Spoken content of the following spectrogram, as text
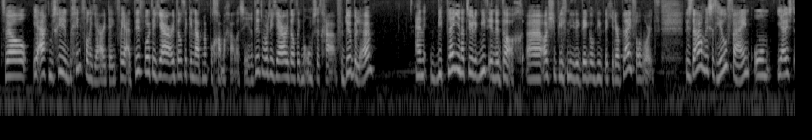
Terwijl je eigenlijk misschien in het begin van het jaar denkt van ja, dit wordt het jaar dat ik inderdaad mijn programma ga lanceren. Dit wordt het jaar dat ik mijn omzet ga verdubbelen. En die plan je natuurlijk niet in de dag. Uh, alsjeblieft niet. Ik denk ook niet dat je daar blij van wordt. Dus daarom is het heel fijn om juist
